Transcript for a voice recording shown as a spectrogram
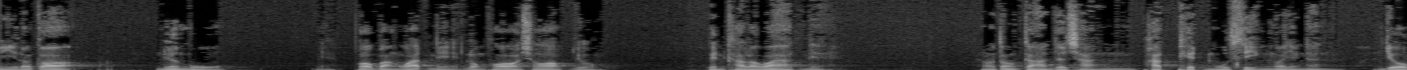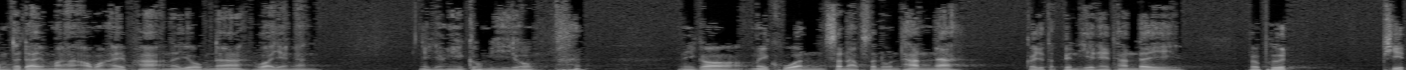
มีแล้วก็เนื้องู เนี่ยเพราะบางวัดนี่หลวงพ่อชอบโยม เป็นคารวาสเนี่ยเราต้องการจะฉันผัดเผ็ดงูสิงว่าอย่างนั้น โยมถ้าได้มาเอามาให้พระนะโยมนะ ว่าอย่างนั้น อย่างนี้ก็มีโยมอันนี้ก็ไม่ควรสนับสนุนท่านนะ ก็จะเป็นเหตุให้ท่านได้ประพฤติผิด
